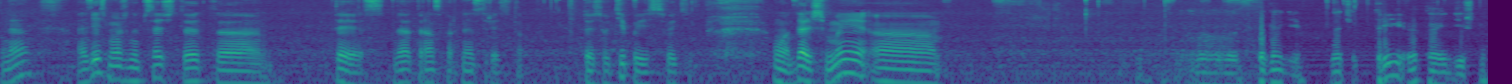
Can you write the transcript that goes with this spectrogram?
Да? А здесь можно написать, что это ТС, да, транспортное средство. То есть у типа есть свой тип. Вот, дальше мы... Э... Погоди, значит, 3 это айдишник.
